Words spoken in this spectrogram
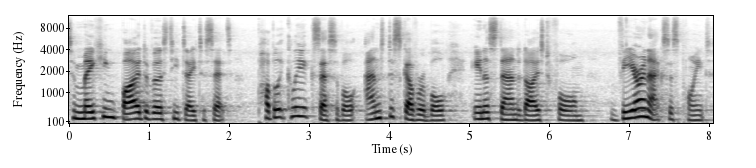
to making biodiversity datasets publicly accessible and discoverable in a standardized form via an access point,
